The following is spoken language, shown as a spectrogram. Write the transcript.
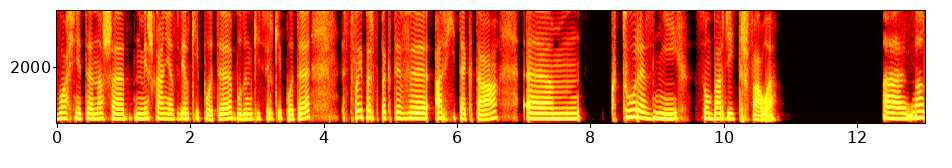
właśnie te nasze mieszkania z wielkiej płyty, budynki z wielkiej płyty. Z Twojej perspektywy architekta, e, które z nich są bardziej trwałe? E, no,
